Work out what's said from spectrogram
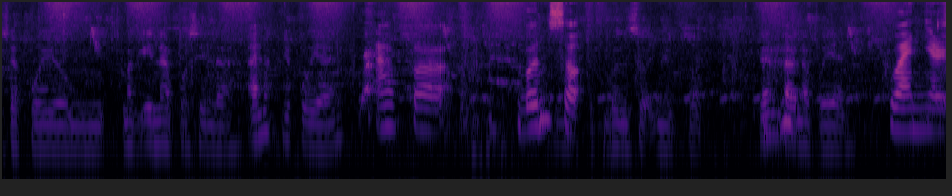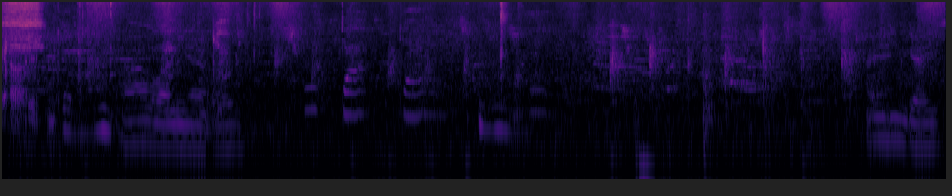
Siya po yung mag-ina po sila. Anak niyo po yan? Apo. Bunso. Bunso niyo po. Ilan taon na po yan? One year old. Ah, one year old. Ayan guys.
